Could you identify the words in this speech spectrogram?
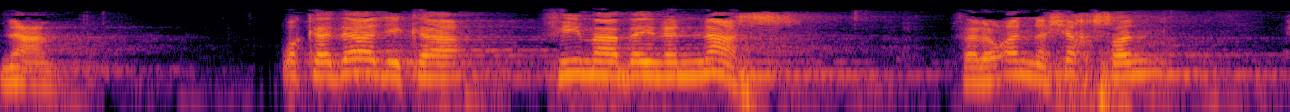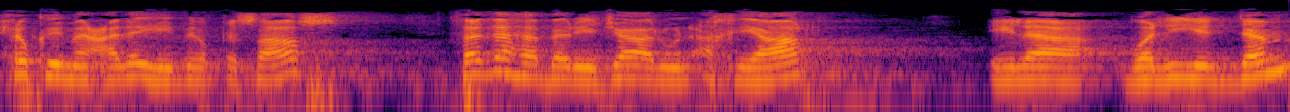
نعم. وكذلك فيما بين الناس. فلو أن شخصا حكم عليه بالقصاص فذهب رجال أخيار إلى ولي الدم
